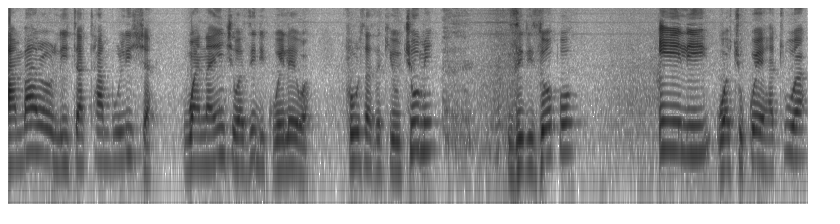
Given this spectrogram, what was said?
ambalo litatambulisha wananchi wazidi kuelewa fursa za kiuchumi zilizopo ili wachukue hatua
